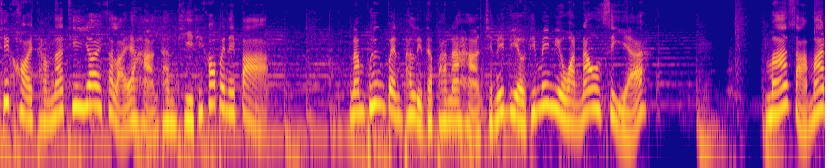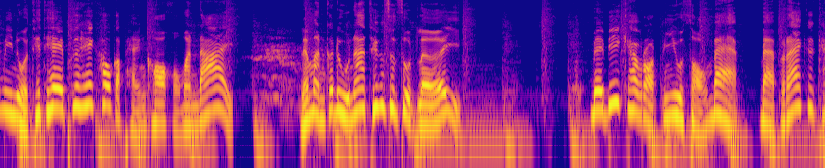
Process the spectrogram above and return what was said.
ที่คอยทำหน้าที่ย่อยสลายอาหารทันทีที่เข้าไปในปาก น้ำผึ้งเป็นผลิตภัณฑ์อาหารชนิดเดียวที่ไม่มีวันเน่าเสีย ม้าสามารถมีหนวดเท่ๆเพื่อให้เข้ากับแผงคอของมันได้ และมันก็ดูน่าทึ่งสุดๆเลยเบบี้แครอทมีอยู่ 2 แบบ แบบแรกคือแค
